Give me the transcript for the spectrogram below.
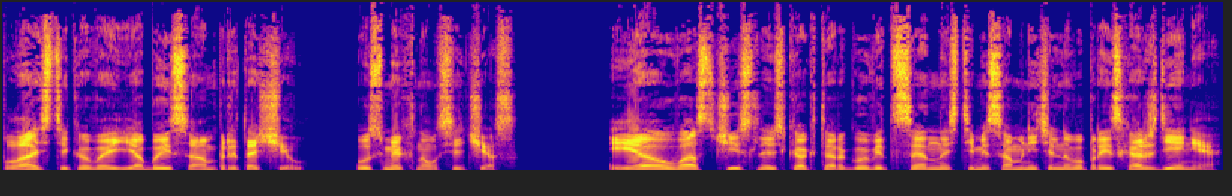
«Пластиковое я бы и сам притащил», — усмехнулся Чес. «Я у вас числюсь как торговец ценностями сомнительного происхождения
